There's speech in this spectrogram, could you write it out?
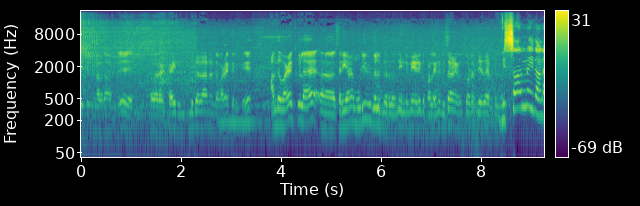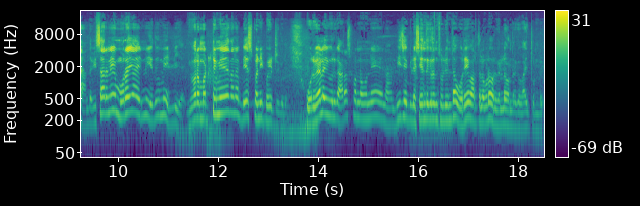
விஷயத்தினால தான் வந்து அவரை கைது முதலான அந்த வழக்கு இருக்கு. அந்த வழக்குல சரியான முடிவுகள்ங்கிறது வந்து இன்னுமே எடுக்கப்படல. இன்னும் விசாரணை வந்து தொடர்ந்தே தான் இருக்கு. விசாரணை தானே. அந்த விசாரணையே முறையாக இன்னும் எதுவுமே இல்லையே. இவரை மட்டுமே தானே பேஸ் பண்ணி போயிட்டு இருக்குது. ஒருவேளை இவருக்கு அரெஸ்ட் பண்ண உடனே நான் பிஜேபியில் சேர்ந்துக்கிறேன்னு சொல்லியிருந்தா ஒரே வாரத்தில் கூட அவர் வெளில வந்திருக்க வாய்ப்பு உண்டு.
